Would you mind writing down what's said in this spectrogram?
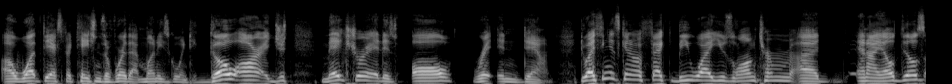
uh, what the expectations of where that money is going to go are. Just make sure it is all written down. Do I think it's going to affect BYU's long term uh, NIL deals?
